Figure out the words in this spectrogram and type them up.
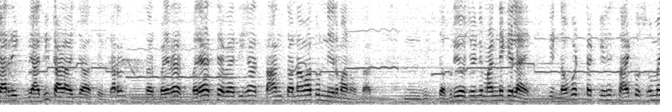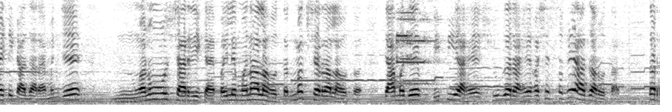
शारीरिक व्याधी टाळायच्या असेल कारण स- बऱ्याच बऱ्याचशा व्याधी ह्या ताणतणावातून निर्माण होतात. डब्ल्यू एच मान्य केलं आहे की नव्वद टक्के हे सायकोसोमॅटिक आजार आहे. म्हणजे मनो शारीरिक आहे. पहिले मनाला होतं मग शरीराला होतं. त्यामध्ये बी पी आहे शुगर आहे असे सगळे आजार होतात. तर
